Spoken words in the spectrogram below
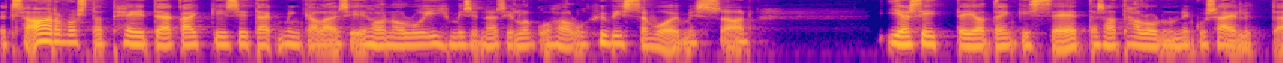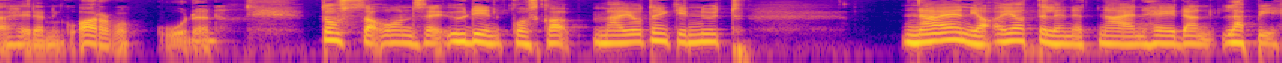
että sä arvostat heitä ja kaikki sitä, minkälaisia he on ollut ihmisinä silloin, kun he on ollut hyvissä voimissaan. Ja sitten jotenkin se, että sä oot halunnut niin kuin säilyttää heidän niin kuin arvokkuuden. Tossa on se ydin, koska mä jotenkin nyt – näen ja ajattelen, että näen heidän läpi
